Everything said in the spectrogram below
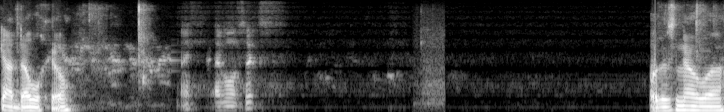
Got a double kill. Nice. Level of six. Oh, there's no, uh.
